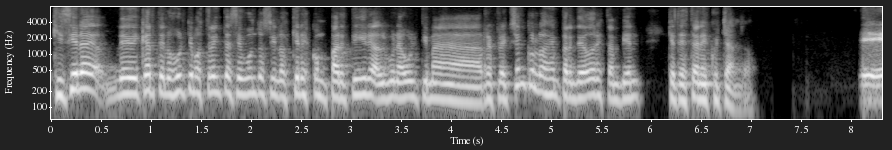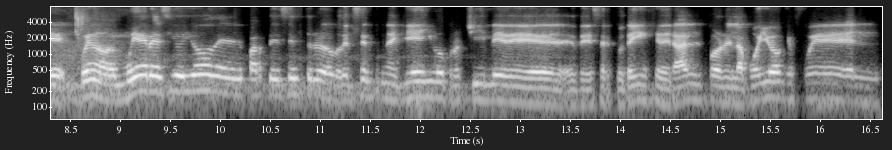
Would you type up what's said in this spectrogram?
Quisiera dedicarte los últimos 30 segundos si nos quieres compartir alguna última reflexión con los emprendedores también que te están escuchando. Eh, bueno, muy agradecido yo de parte del centro, del centro naqueño, Pro Chile, de, de en general, por el apoyo que fue el,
